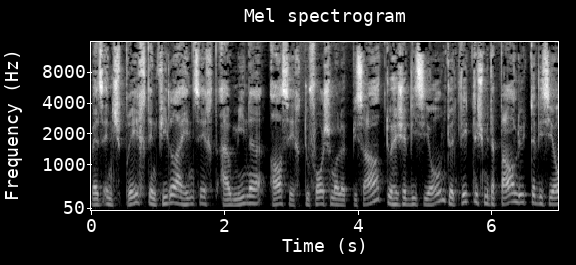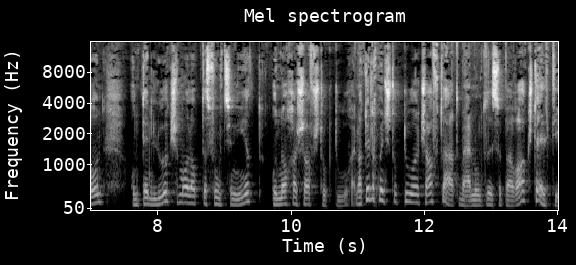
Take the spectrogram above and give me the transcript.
weil es entspricht in vielerlei Hinsicht auch meiner Ansicht. Du fährst mal etwas an, du hast eine Vision, du entwickelst mit ein paar Leuten eine Vision und dann schaust du mal, ob das funktioniert und nachher schaffst Strukturen. Natürlich müssen Strukturen geschafft werden. Wir haben unter das ein paar Angestellte,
